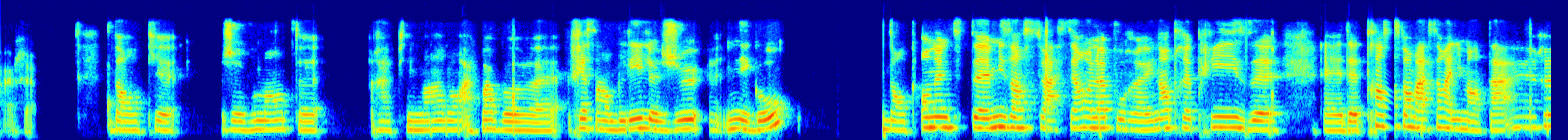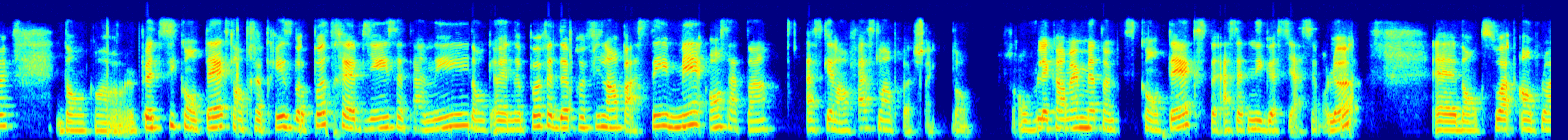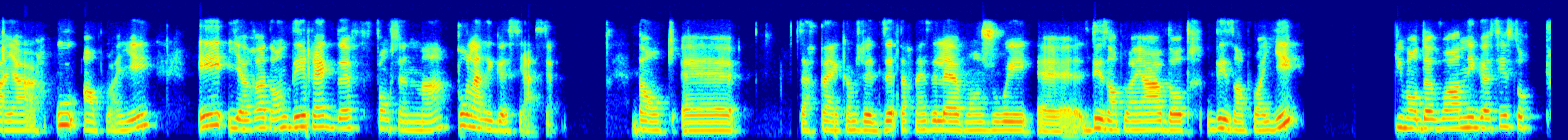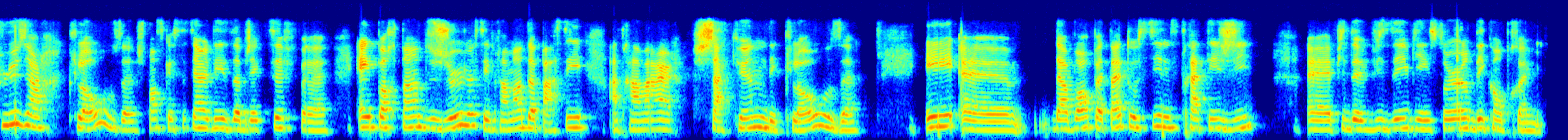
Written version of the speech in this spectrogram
Donc, je vous montre rapidement à quoi va euh, ressembler le jeu euh, Nego. Donc, on a une petite euh, mise en situation là, pour une entreprise de transformation alimentaire. Donc, un petit contexte, l'entreprise ne va pas très bien cette année, donc elle n'a pas fait de profit l'an passé, mais on s'attend à ce qu'elle en fasse l'an prochain. Donc, on voulait quand même mettre un petit contexte à cette négociation-là. donc, soit employeur ou employé et il y aura donc des règles de fonctionnement pour la négociation. Donc, euh, certains, comme je le disais, certains élèves vont jouer euh, des employeurs, d'autres des employés. Ils vont devoir négocier sur plusieurs clauses. Je pense que c'était un des objectifs euh, importants du jeu, c'est vraiment de passer à travers chacune des clauses et d'avoir peut-être aussi une stratégie, puis de viser, bien sûr, des compromis.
